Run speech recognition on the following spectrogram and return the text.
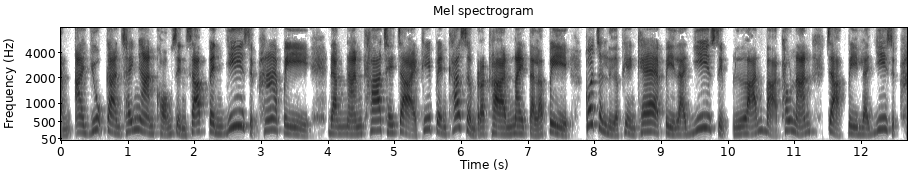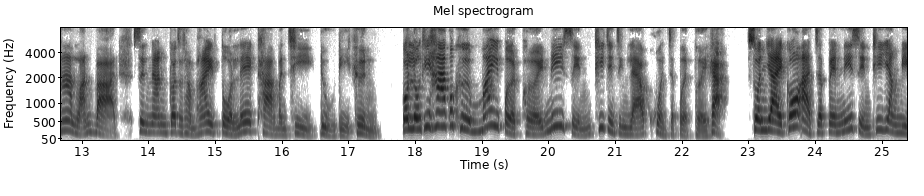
ร อายุการใช้งานของสินทรัพย์เป็น 25 ปี ดังนั้นค่าใช้จ่ายที่เป็นค่าเสริมราคาในแต่ละปี ก็จะเหลือเพียงแค่ปีละ 20 ล้านบาทเท่านั้น จากปีละ 25 ล้านบาท ซึ่งนั่นก็จะทำให้ตัวเลขทางบัญชีดูดีขึ้น กลลวงที่ 5 ก็คือไม่เปิดเผยหนี้สินที่จริง ๆ แล้วควรจะเปิดเผยค่ะ ส่วนใหญ่ก็อาจจะเป็นหนี้สินที่ยังมี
